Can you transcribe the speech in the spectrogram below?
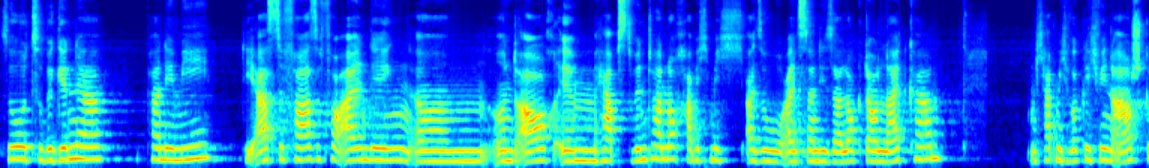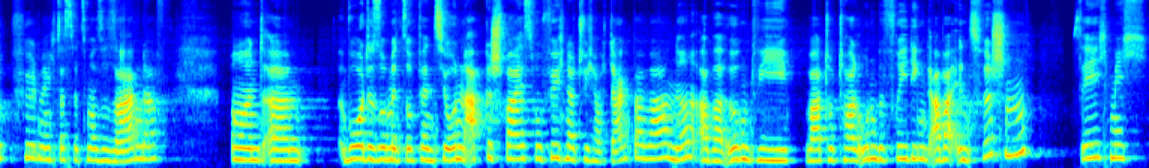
So zu Beginn der Pandemie, die erste Phase vor allen Dingen. Ähm, und auch im Herbst, Winter noch habe ich mich, also als dann dieser Lockdown Light kam, ich habe mich wirklich wie ein Arsch gefühlt, wenn ich das jetzt mal so sagen darf. Und ähm, wurde so mit Subventionen abgespeist, wofür ich natürlich auch dankbar war, ne? aber irgendwie war total unbefriedigend. Aber inzwischen sehe ich mich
